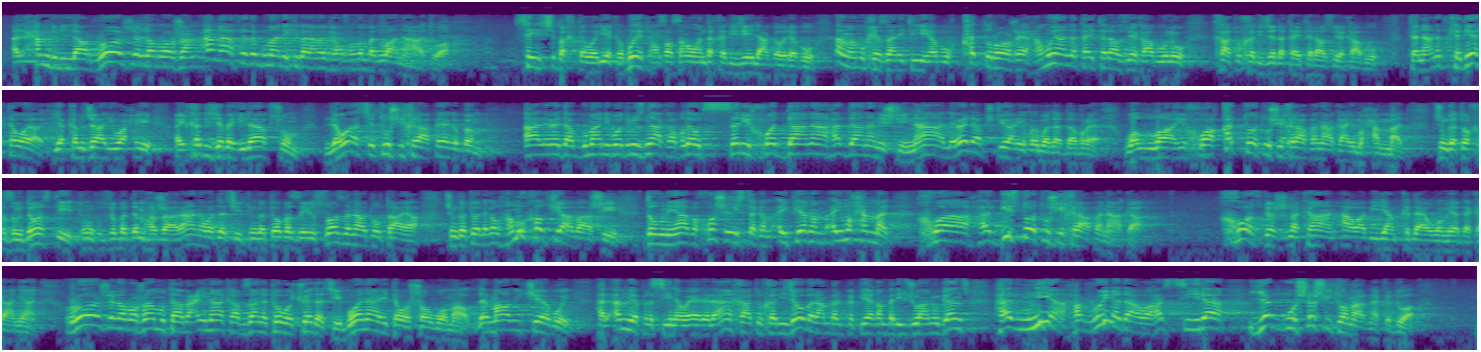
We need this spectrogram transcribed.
الحمدللە ڕۆژە لە ڕۆژان ئەم ئافرەتە گومانێکی بەرامبەر پێغەمبەر صلی الله علیه و آله بەدڵا نەهاتووە سەیر چ بەختەوەریەکە بۆیە پێغەمبەر صلی الله علیه و آله ئەوەندە خەدیجەی لا گەورە بوو ئەم هەموو خێزانی تری هەبوو قەت ڕۆژێ هەمویان لە تای تەرازویەکا بوون و خاتو خەدیجە لە تای تەرازویەکا بوو تەنانەت کە دێتەوە یەکەم جاری وحی ئەی خەدیجە بە هیلاک چوم لەوە ئەچێ توشی خراپەیەک بم ئا لەوێدا گومانی بۆ دروست ناکە بڵێ سەری خۆت دانا هەر دانەنیشتی نا لەوێدا پشتیوانی خۆی بۆ دەردەبڕێ واللهی خوا قەت تۆ تووشی خراپە ناکە ئەی محەممەد چونکە تۆ خزم دۆستی چونکە تۆ بەدەم هەژارانەوە دەچی چونکە تۆ بە زەی و سۆز لەناو دڵتایە چونکە تۆ لەگەڵ هەموو خەڵکیا باشی دڵنیا بە خۆشەویستەکەم ئەی پێغەم ئەی محەممەد خوا هەرگیز تۆ تووشی خراپە ناکە خۆزگە ژنەکان ئاوا بیریان بکردایەوە بۆ مێردەکانیان ڕۆژێ لە ڕۆژان متابعەی ناکا بزانێ تۆ بۆ کوێ دەچی بۆ نایتەوە شەو بۆ ماڵ لە ماڵی کێ بووی هەر ئەم لێپرسینەوەیە لەلایەن خاتوو خەدیجەوە بەرامبەر بە پێغەمبەری جوان و گەنج هەر نییە هەر ڕووی نەداوە هەر سیرە یەک وشەشی تۆمار نەکردووە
